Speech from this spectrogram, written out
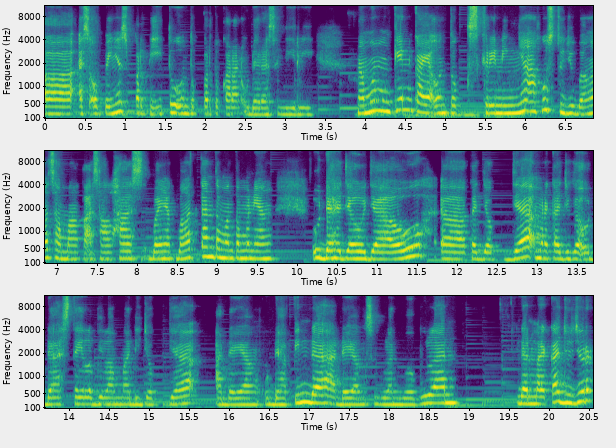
uh, eh, SOP-nya seperti itu untuk pertukaran udara sendiri. Namun mungkin kayak untuk screeningnya aku setuju banget sama Kak Salhas. Banyak banget kan teman-teman yang udah jauh-jauh uh, ke Jogja, mereka juga udah stay lebih lama di Jogja. Ada yang udah pindah, ada yang sebulan dua bulan dan mereka jujur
